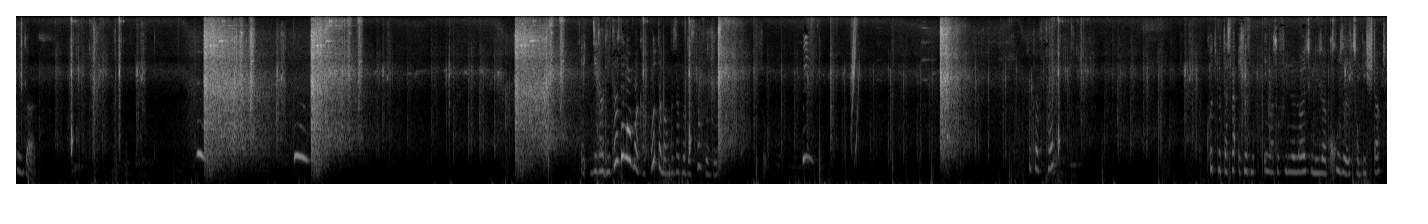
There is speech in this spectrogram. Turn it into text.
Egal. Ey, Digga, geht das Ding auch mal kaputt? Dann machen wir es halt mit der. So. Hui. So perfekt. Kurz mit das. Hier sind immer so viele Leute in dieser Grusel-Zombie-Stadt.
